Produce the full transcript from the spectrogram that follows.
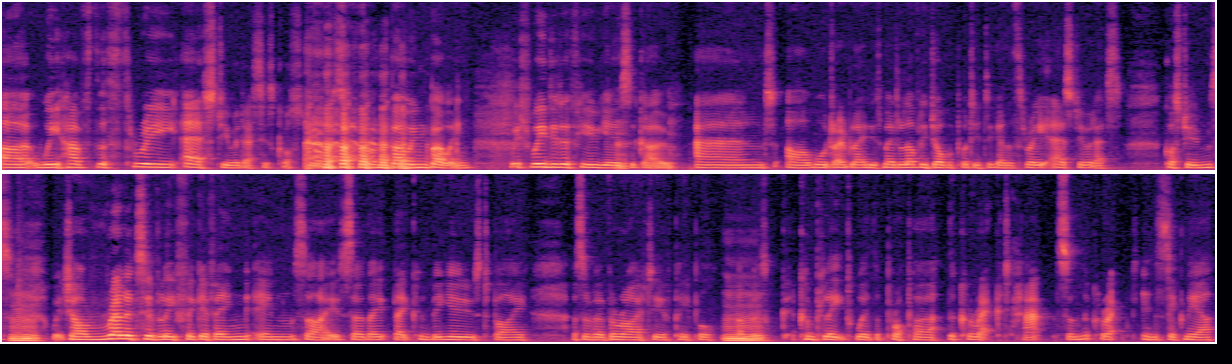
Uh, we have the three air stewardesses costumes from Boeing Boeing, which we did a few years ago, and our wardrobe ladies made a lovely job of putting together three air stewardess costumes, hmm. which are relatively forgiving in size, so they, they can be used by a sort of a variety of people, and hmm. it's complete with the proper, the correct hats and the correct insignia,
